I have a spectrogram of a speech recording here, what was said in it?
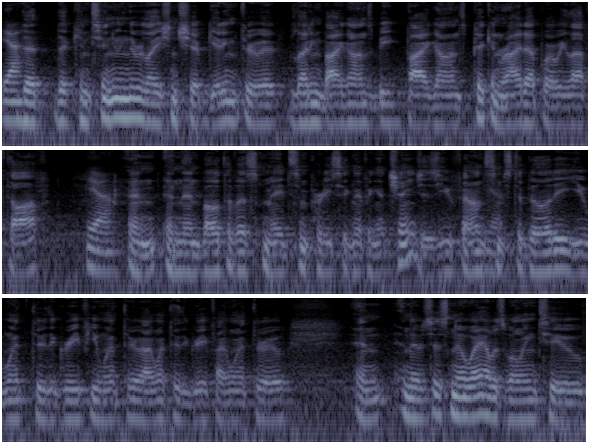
yeah That, that continuing the relationship, getting through it, letting bygones be bygones, picking right up where we left off, yeah and and then both of us made some pretty significant changes. You found some stability. You went through the grief you went through. I went through the grief I went through, and and there was just no way I was willing to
